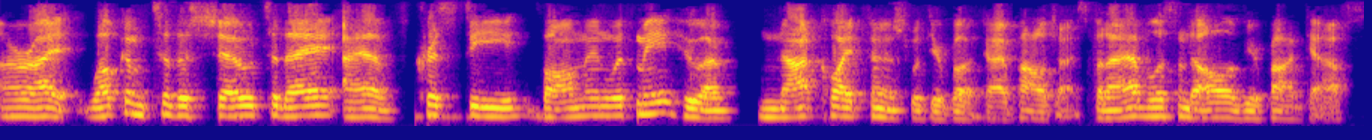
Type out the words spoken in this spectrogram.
All right. Welcome to the show today. I have Christy Bauman with me, who I've not quite finished with your book. I apologize, but I have listened to all of your podcasts.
